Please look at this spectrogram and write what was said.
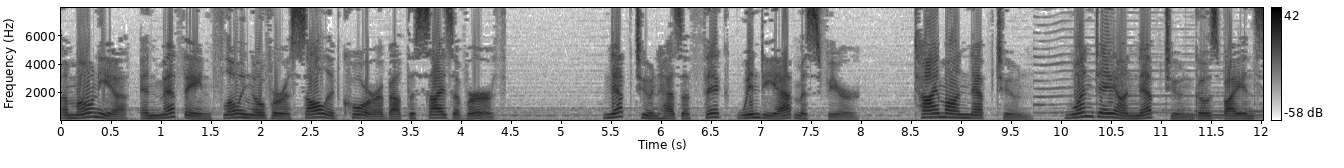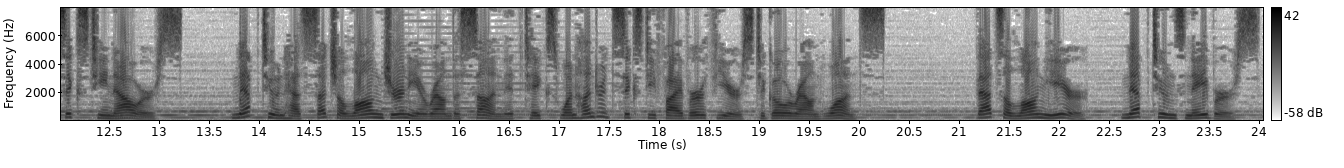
ammonia, and methane flowing over a solid core about the size of Earth. Neptune has a thick, windy atmosphere. Time on Neptune. One day on Neptune goes by in 16 hours. Neptune has such a long journey around the Sun it takes 165 Earth years to go around once. That's a long year. Neptune's neighbors.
